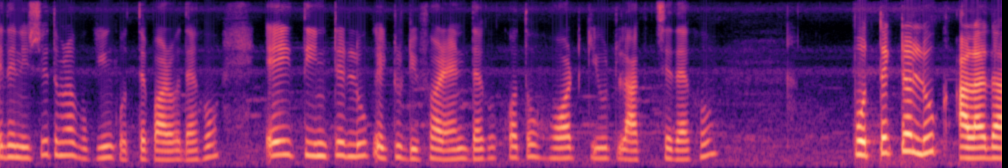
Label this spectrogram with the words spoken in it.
এদের নিশ্চয়ই তোমরা বুকিং করতে পারো, দেখো। এই তিনটে লুক একটু ডিফারেন্ট দেখো কত হট কিউট লাগছে, দেখো। প্রত্যেকটা লুক আলাদা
